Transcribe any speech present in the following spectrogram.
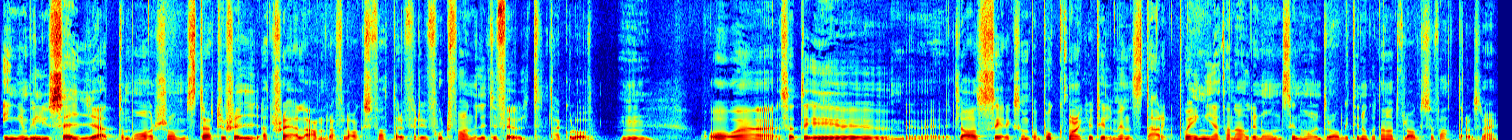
Ingen vill ju säga att de har som strategi att stjäla andra förlagsförfattare för det är fortfarande lite fult, tack och lov. Mm. Och, eh, så att det är ju, eh, Claes Eriksson på Bookmark ju till och med en stark poäng i att han aldrig någonsin har dragit till något annat förlagsförfattare och sådär.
